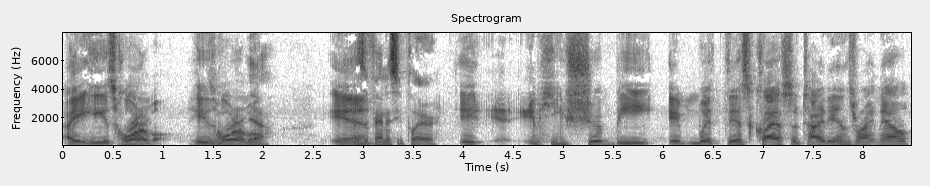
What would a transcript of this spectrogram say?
I, he's horrible. He's horrible. Yeah. And As a fantasy player. it, it, and he should be it, with this class of tight ends right now.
